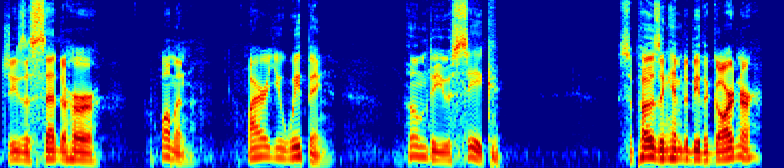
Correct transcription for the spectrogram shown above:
Jesus said to her, Woman, why are you weeping? Whom do you seek? Supposing him to be the gardener,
